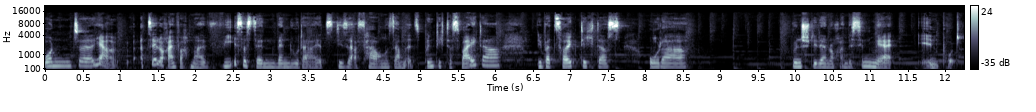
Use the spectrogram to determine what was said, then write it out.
und äh, ja, erzähl doch einfach mal, wie ist es denn, wenn du da jetzt diese Erfahrung sammelst? Bringt dich das weiter? Überzeugt dich das? Oder wünschst du dir noch ein bisschen mehr Input?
